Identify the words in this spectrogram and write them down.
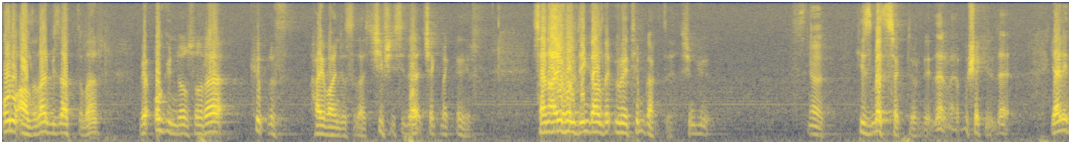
Onu aldılar, bizi attılar. Ve o günden sonra Kıbrıs hayvancısı da, çiftçisi de çekmektedir. Sanayi holding aldı, üretim kalktı. Çünkü Evet. hizmet sektörü dediler ve bu şekilde yani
